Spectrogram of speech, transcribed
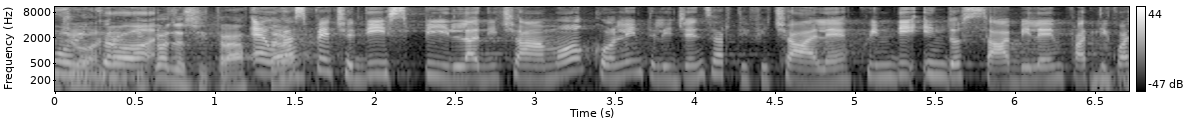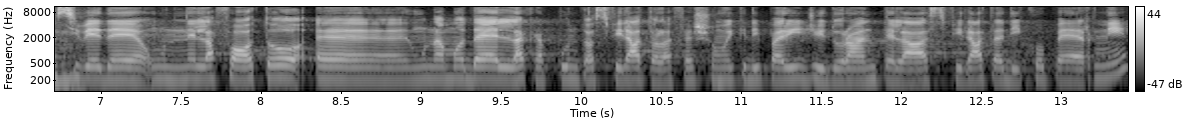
fulcro. Di cosa si tratta? È una specie di spilla, diciamo, con l'intelligenza artificiale, quindi indossabile. Infatti, qua Mhm. si vede un- nella foto eh, una modella che appunto ha sfilato alla Fashion Week di Parigi durante la sfilata di Coperni.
